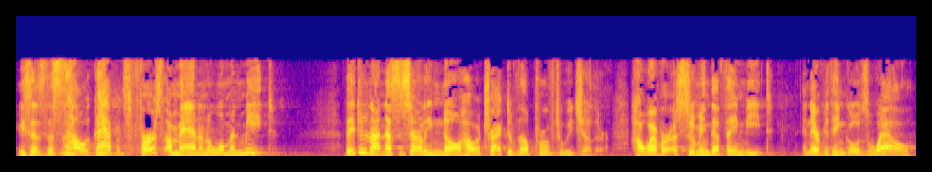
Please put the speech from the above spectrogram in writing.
He says, this is how it happens. First, a man and a woman meet. They do not necessarily know how attractive they'll prove to each other. However, assuming that they meet, and everything goes well,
